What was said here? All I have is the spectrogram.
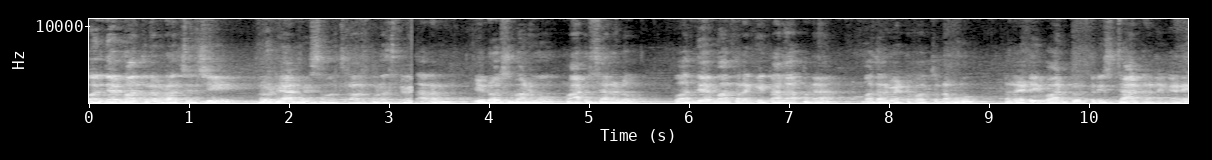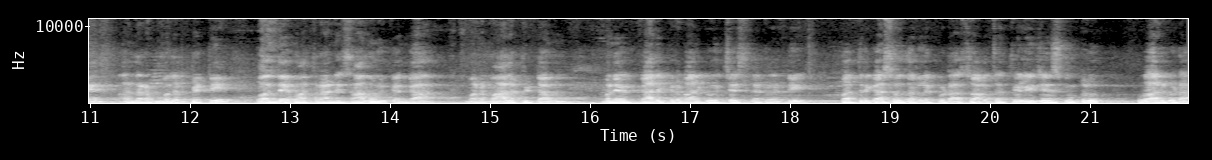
వందే మాత్రం రచించి నూట యాభై సంవత్సరాలు పురస్కరించారు. ఈ రోజు మనము పాఠశాలలో వందే మాత్ర గీతాలాపన మొదలు పెట్టబోతున్నాము. Ready one two three start అనగానే అందరం మొదలుపెట్టి వందే మాత్రాన్ని సామూహికంగా మనం ఆలపిట్టాము మన యొక్క కార్యక్రమానికి వచ్చేసినటువంటి పత్రికా సోదరులకు కూడా స్వాగతం తెలియజేసుకుంటూ వారు కూడా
